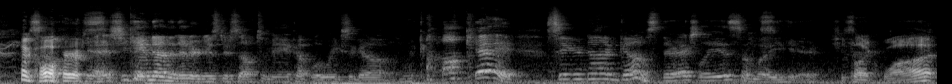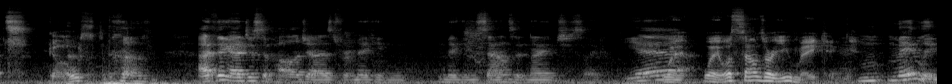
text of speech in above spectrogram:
of So, course. Yeah, she came down and introduced herself to me a couple of weeks ago. I'm like, okay, so you're not a ghost. There actually is somebody here. She's like, "What? Ghost?" I think I just apologized for making making sounds at night. She's like, yeah. Wait, wait. What sounds are you making? M- mainly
